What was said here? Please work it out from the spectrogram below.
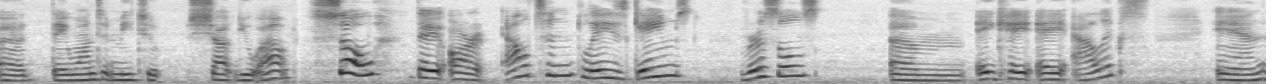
uh, they wanted me to shout you out. So they are Alton plays games, Versals, um, aka Alex, and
